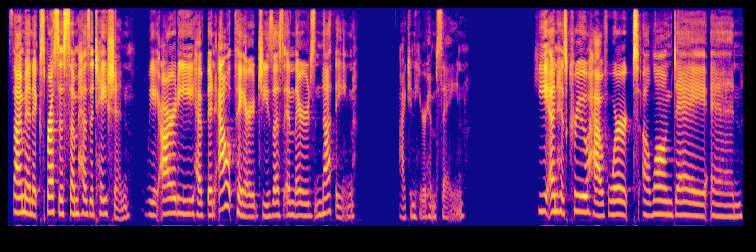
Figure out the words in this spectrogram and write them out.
Simon expresses some hesitation. We already have been out there, Jesus, and there's nothing, I can hear him saying he and his crew have worked a long day and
